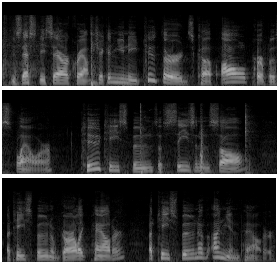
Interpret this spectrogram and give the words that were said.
Zesty sauerkraut chicken, you need two-thirds cup all-purpose flour, two teaspoons of seasoned salt, a teaspoon of garlic powder, a teaspoon of onion powder,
